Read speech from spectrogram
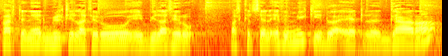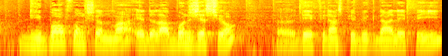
partenaires multilatéraux et bilatéraux. Parce que c'est le FMI qui doit être garant du bon fonctionnement et de la bonne gestion euh, des finances publiques dans les pays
